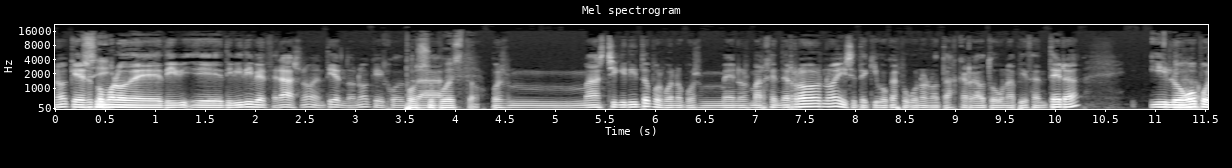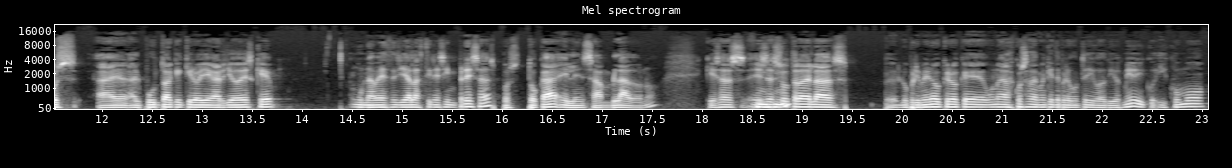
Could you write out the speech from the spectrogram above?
¿no? Que es sí. como lo de eh, divide y vencerás, ¿no? Entiendo, ¿no? Que contra, Por supuesto. Pues más chiquitito, pues bueno, pues menos margen de error, ¿no? Y si te equivocas, pues bueno, no te has cargado toda una pieza entera. Y luego, claro. pues al, al punto a que quiero llegar yo es que una vez ya las tienes impresas, pues toca el ensamblado, ¿no? Que esa es, esa es otra de las... Lo primero creo que una de las cosas también que te pregunté, digo, Dios mío, ¿y, cómo...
